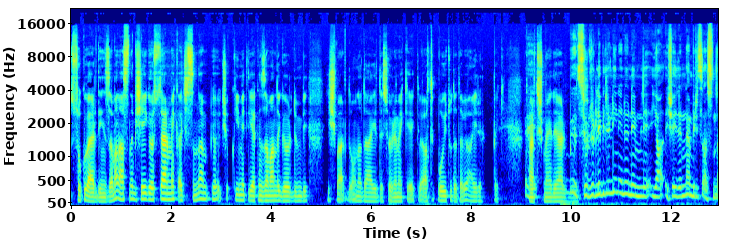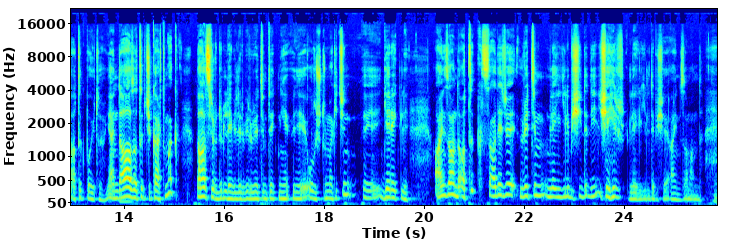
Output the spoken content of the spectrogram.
soku verdiğin zaman aslında bir şeyi göstermek açısından çok kıymetli yakın zamanda gördüğüm bir iş vardı. Ona dair de söylemek gerekli ve atık boyutu da tabii ayrı pek. Ee, tartışmaya değer bir Sürdürülebilirliğin en önemli ya, şeylerinden birisi aslında atık boyutu. Yani daha az atık çıkartmak daha sürdürülebilir bir üretim tekniği e, oluşturmak için e, gerekli. Aynı zamanda atık sadece üretimle ilgili bir şey de değil, şehirle ilgili de bir şey aynı zamanda. Hmm.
